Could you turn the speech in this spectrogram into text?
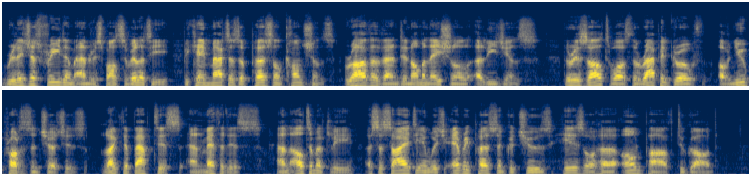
Religious freedom and responsibility became matters of personal conscience rather than denominational allegiance. The result was the rapid growth of new Protestant churches like the Baptists and Methodists, and ultimately a society in which every person could choose his or her own path to God.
